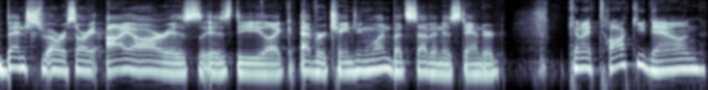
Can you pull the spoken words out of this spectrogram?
bench or sorry, IR is is the like ever changing one, but seven is standard. Can I talk you down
